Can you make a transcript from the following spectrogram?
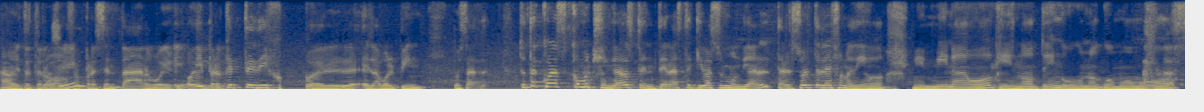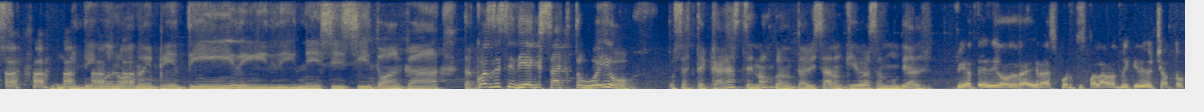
Ahorita te lo ¿Ah, vamos a presentar, güey. Oye, pero ¿qué te dijo el, el Abolpín? O sea, ¿tú te acuerdas cómo chingados te enteraste que ibas a un mundial? Te alzó el teléfono y dijo, mira vos, que no tengo uno como vos. tengo uno a repetir y, necesito acá. ¿Te acuerdas de ese día exacto, güey? O, o sea, te cagaste, ¿no? Cuando te avisaron que ibas al mundial. Fíjate, digo, gracias por tus palabras, mi querido Chato.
